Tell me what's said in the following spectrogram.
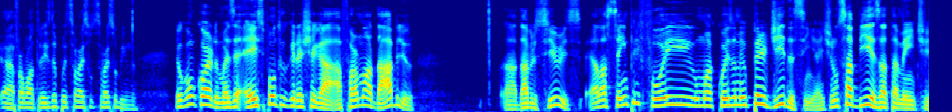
é a Fórmula 3 e depois você vai, você vai subindo. Eu concordo, mas é, é esse ponto que eu queria chegar. A Fórmula W, a W Series, ela sempre foi uma coisa meio perdida, assim. A gente não sabia exatamente,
